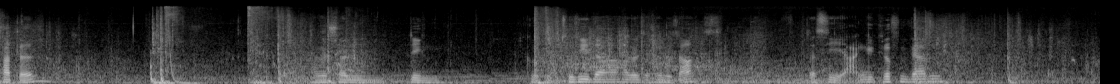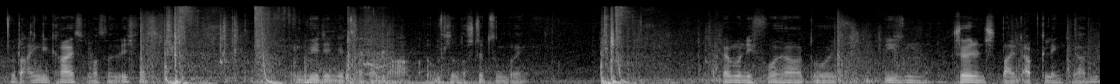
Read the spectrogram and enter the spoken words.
Shuttle. Haben wir schon den guten Tusi da, hat uns ja schon gesagt, dass sie angegriffen werden. Oder eingekreist und was weiß ich was. Und wir den jetzt einfach mal ein bisschen Unterstützung bringen. Wenn wir nicht vorher durch diesen schönen Spalt abgelenkt werden.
